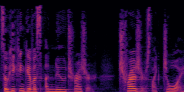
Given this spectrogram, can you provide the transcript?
so he can give us a new treasure treasures like joy.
